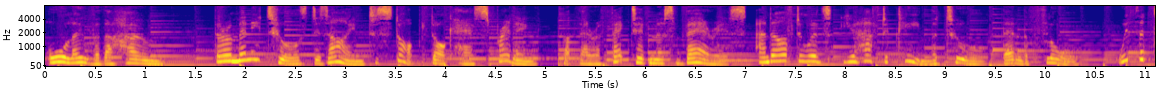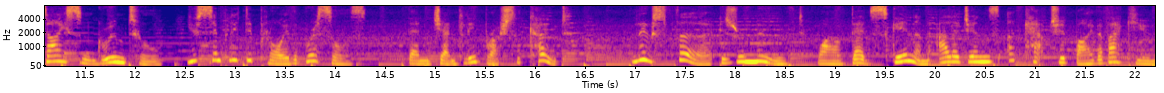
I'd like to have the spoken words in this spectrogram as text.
all over the home. There are many tools designed to stop dog hair spreading, but their effectiveness varies, and afterwards you have to clean the tool, then the floor. With the Dyson Groom Tool, you simply deploy the bristles, then gently brush the coat. Loose fur is removed, while dead skin and allergens are captured by the vacuum.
